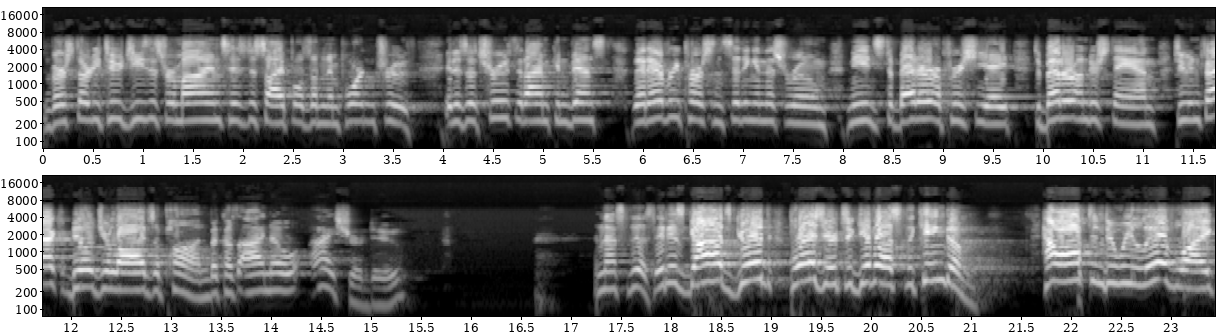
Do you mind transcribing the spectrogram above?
In verse 32, Jesus reminds his disciples of an important truth. It is a truth that I am convinced that every person sitting in this room needs to better appreciate, to better understand, to in fact build your lives upon, because I know I sure do. And that's this. It is God's good pleasure to give us the kingdom. How often do we live like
